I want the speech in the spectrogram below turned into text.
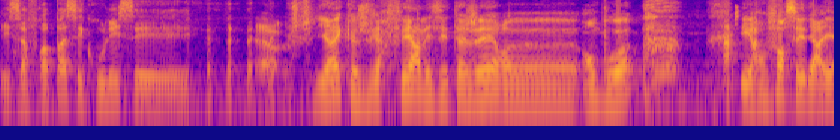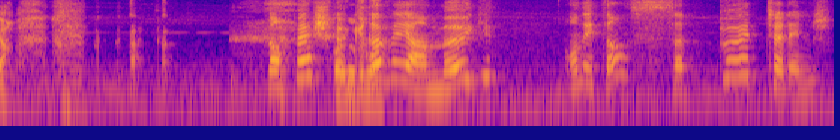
et ça fera pas s'écrouler ces. Alors, je te dirais que je vais refaire les étagères euh, en bois et renforcer derrière. N'empêche que fois. graver un mug en étain, ça peut être challenge.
